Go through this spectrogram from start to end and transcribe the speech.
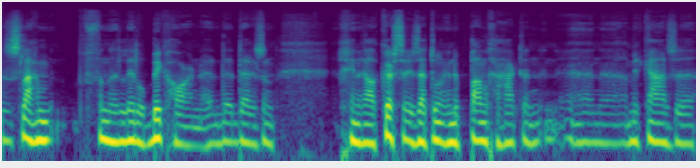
slag van de Little Bighorn. da- daar is een generaal Custer is daar toen in de pan gehakt. Een, een, eh, Amerikaanse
